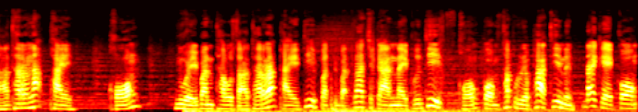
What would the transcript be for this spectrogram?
สาธารณภัย ของหน่วยบรรเทาสาธารณภัยที่ปฏิบัติราชการในพื้นที่ของกองทัพเรือภาคที่หนึ่งได้แก่กอง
